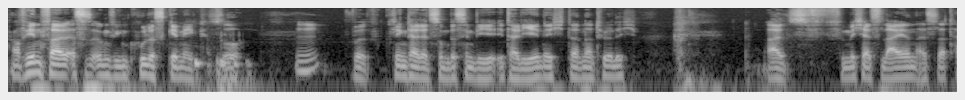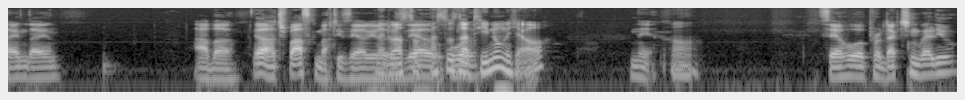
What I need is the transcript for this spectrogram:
Auf jeden Fall ist es irgendwie ein cooles Gimmick. So. Mhm. Klingt halt jetzt so ein bisschen wie Italienisch dann natürlich. Als für mich als Laien, als Latein-Laien. Aber ja, hat Spaß gemacht, die Serie. Ja, du hast, sehr doch, hast du das Latinum nicht auch? Nee, Oh. sehr hohe Production Value.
